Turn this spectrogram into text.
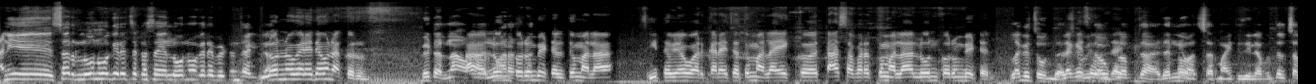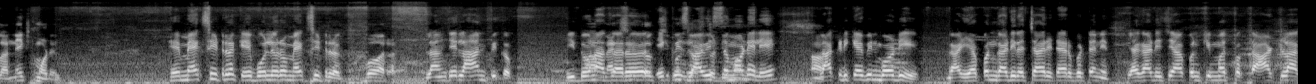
आणि सर लोन वगैरेचं कसं आहे? लोन वगैरे भेटून जाईल का? लोन वगैरे देऊ ना करून. भेटेल ना? हा लोन महाराष्ट्रात? करून भेटेल तुम्हाला. इथं व्यवहार करायचा तुम्हाला एक तासाभरात तुम्हाला लोन करून भेटेल. लगेच होऊन जाईल. लगेच सुविधा होऊन जाईल. उपलब्ध आहे. धन्यवाद हो. सर माहिती दिल्याबद्दल. चला नेक्स्ट मॉडेल हे मॅक्सी ट्रक आहे बोलेरो मॅक्सी ट्रक बर. म्हणजे लहान पिकअप ही दोन हा, हजार Maxi truck ची पण एकवीस जास्त बावीस demand मॉडेल आहे. हा. लाकडी कॅबिन बॉडी आहे. गाडी ह्या पण गाडीला चार टायर बटन आहेत. या गाडीची आपण किंमत फक्त आठ लाख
